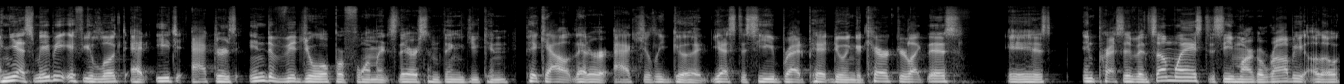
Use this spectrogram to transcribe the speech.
and yes, maybe if you looked at each actor's individual performance, there are some things you can pick out that are actually good. Yes, to see Brad Pitt doing a character like this is impressive in some ways to see Margot Robbie, although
